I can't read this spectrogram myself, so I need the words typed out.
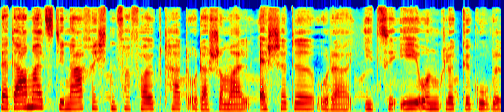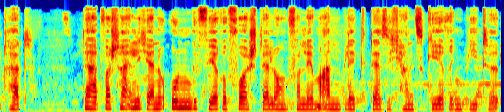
Wer damals die Nachrichten verfolgt hat oder schon mal Eschede oder ICE-Unglück gegoogelt hat, der hat wahrscheinlich eine ungefähre Vorstellung von dem Anblick, der sich Hans Gehring bietet.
